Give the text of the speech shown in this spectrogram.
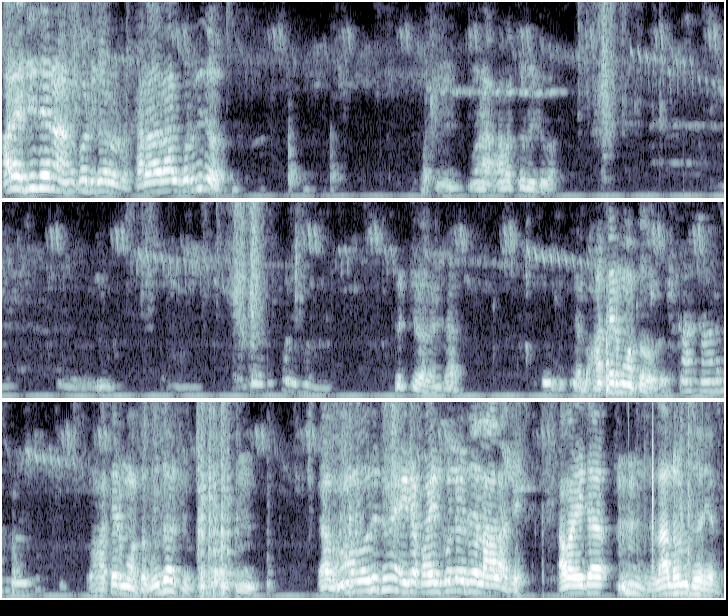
আর- দিদে না কোটি ধরো সাদা লাল করবি তো? আবার তুলে দেবো। কিচ্ছু। ভাতের মতো। ভাতের মতো, বুঝতে পারছ হুম। ভাঙা বৌদি তুমি এটা পাইল করলে এটা লাল আছে। আবার এটা লাল হলুদ হয়ে যাবে।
